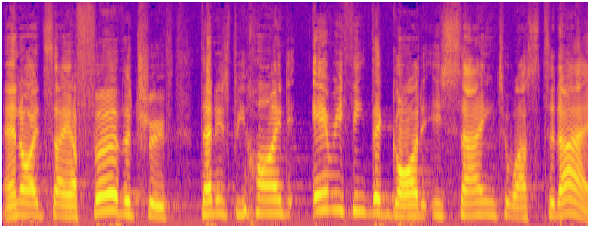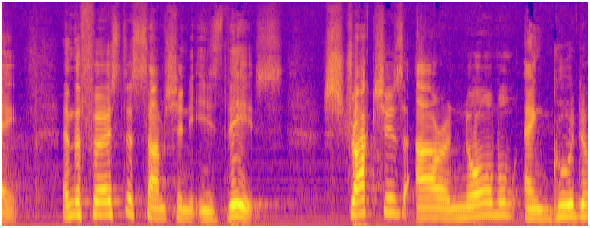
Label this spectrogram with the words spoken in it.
and I'd say a further truth that is behind everything that God is saying to us today. And the first assumption is this structures are a normal and good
